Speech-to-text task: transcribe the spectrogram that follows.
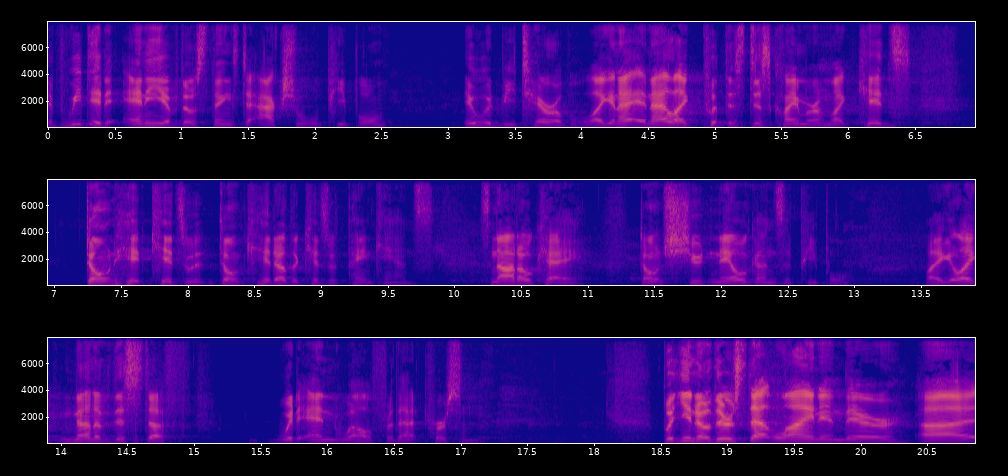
if we did any of those things to actual people, it would be terrible. Like, and I, and I like put this disclaimer. I'm like, kids, don't hit kids with, don't hit other kids with paint cans. It's not okay. Don't shoot nail guns at people. Like, like none of this stuff would end well for that person. But you know, there's that line in there uh,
